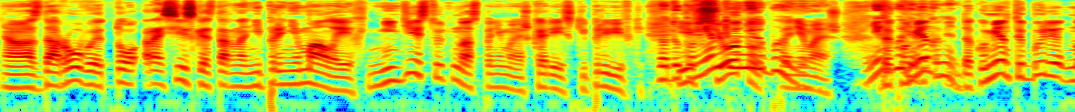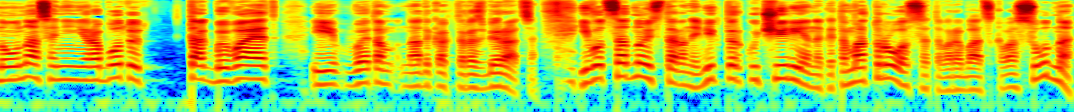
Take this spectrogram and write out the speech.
э, здоровые, то российская сторона не принимала их не действуют у нас, понимаешь, корейские прививки. Но и все тут, были. понимаешь. У них Документ, были документы. документы были, но у нас они не работают так бывает, и в этом надо как-то разбираться. И вот с одной стороны, Виктор Кучеренок, это матрос этого рыбацкого судна,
